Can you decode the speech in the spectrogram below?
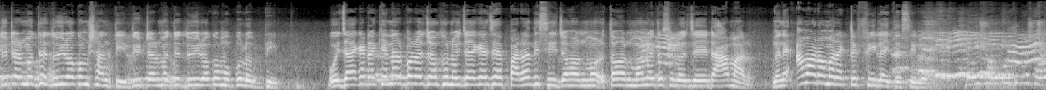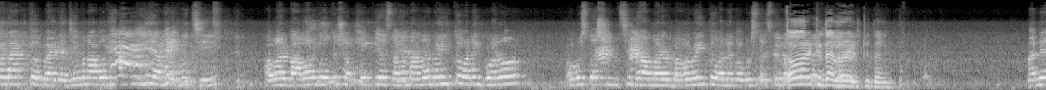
দুইটার মধ্যে দুই রকম শান্তি দুইটার মধ্যে দুই রকম উপলব্ধি। ওই জায়গাটা কেনার পরে যখন ওই জায়গায় যে পাড়া দিছি যখন ম- তখন মনে হইতেছিল যে এটা আমার। মানে আমার আমার একটা ফিল আইতেছিল। এই সম্পত্তিটা সবাই রাখতেও পারে না। যেমন আমাদের কিন্তু আমরা বুঝছি। আমার বাবার ঘর তো সম্পত্তি আছে আমার নানার বাড়ি তো অনেক বড়। অবস্থা ছিল আমার বাবার বাড়ি তো অনেক অবস্থা ছিল। ও আর একটু দেন ওর একটু দেন। মানে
